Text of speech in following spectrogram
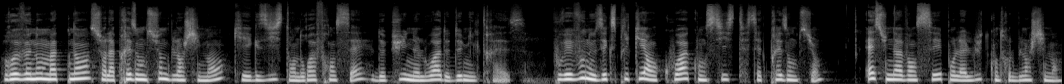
Revenons maintenant sur la présomption de blanchiment qui existe en droit français depuis une loi de 2013. Pouvez-vous nous expliquer en quoi consiste cette présomption? Est-ce une avancée pour la lutte contre le blanchiment?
